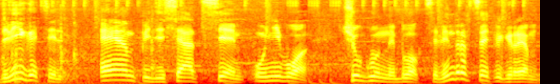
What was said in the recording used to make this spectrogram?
Двигатель M57. У него чугунный блок цилиндров цепи ГРМ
